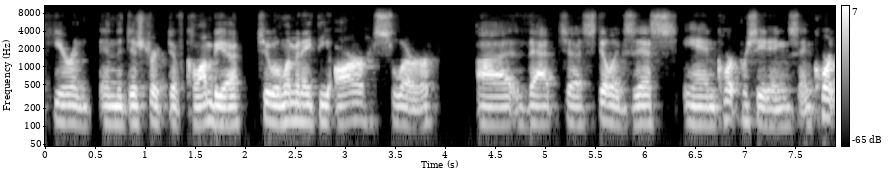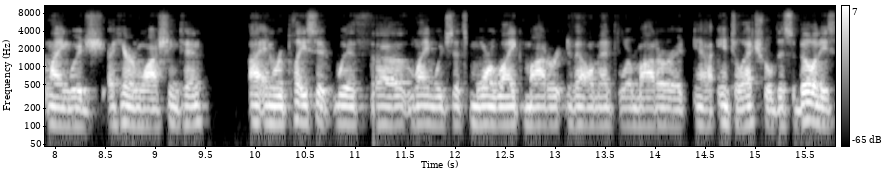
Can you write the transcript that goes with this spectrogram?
here in, in the District of Columbia to eliminate the R slur that still exists in court proceedings and court language here in Washington uh, and replace it with uh, language that's more like moderate developmental or moderate uh, intellectual disabilities.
